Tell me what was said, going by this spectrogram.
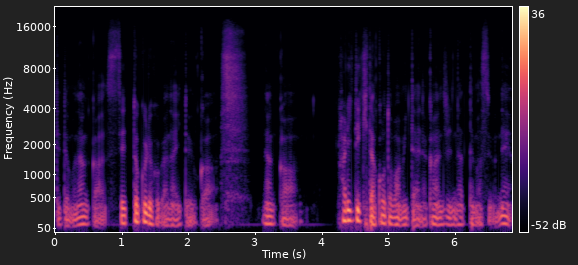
ててもなんか説得力がないというかなんか借りてきた言葉みたいな感じになってますよね。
